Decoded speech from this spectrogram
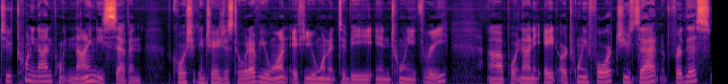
to 29.97. Of course, you can change this to whatever you want. If you want it to be in 23.98 uh, or 24, choose that. For this,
